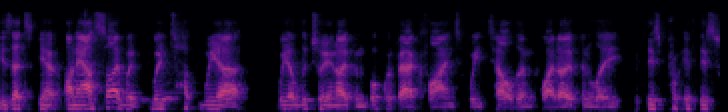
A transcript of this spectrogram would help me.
is that's you know on our side we're, we're t- we are we are literally an open book with our clients. We tell them quite openly if this if this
